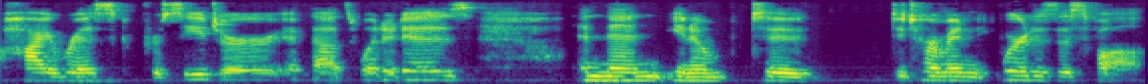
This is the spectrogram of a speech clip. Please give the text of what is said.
high risk procedure, if that's what it is, and then, you know, to determine where does this fall.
